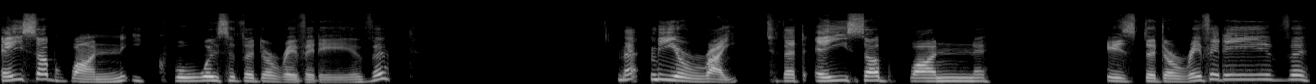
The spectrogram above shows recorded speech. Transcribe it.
a sub 1 equals the derivative. Let me write that a sub 1 is the derivative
